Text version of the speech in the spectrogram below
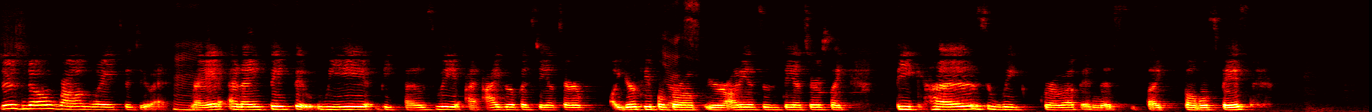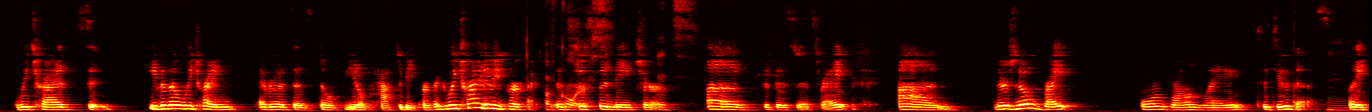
there's no wrong way to do it, Hmm. right? And I think that we, because we, I, I grew up as a dancer, your people grow up, your audience is dancers, like because we grow up in this like bubble space, we tried to, even though we try and everyone says don't you don't have to be perfect, we try to be perfect. Of it's course. just the nature It's of the business, right? Um, there's no right or wrong way to do this. Mm. Like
